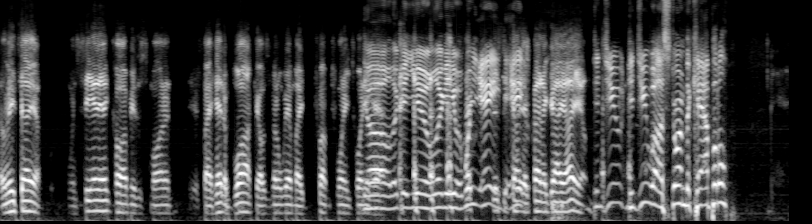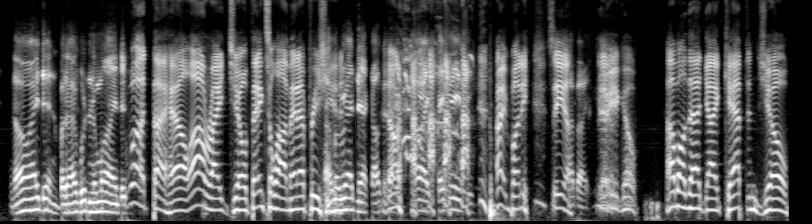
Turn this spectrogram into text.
Let me tell you, when CNN called me this morning, if I had a block, I was going to wear my Trump 2020 Oh, hat. look at you. Look at you. Were you hey, This is hey, the kind of guy I am. did you did you uh, storm the Capitol? No, I didn't, but I wouldn't have minded. What the hell? All right, Joe. Thanks a lot, man. I appreciate it. I'm a it. redneck. I'll All right, take it easy. All right, buddy. See ya. Bye-bye. There you go. How about that guy, Captain Joe?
